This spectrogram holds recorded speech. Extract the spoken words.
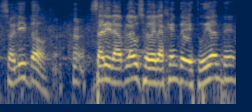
solito sale el aplauso de la gente de estudiantes.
